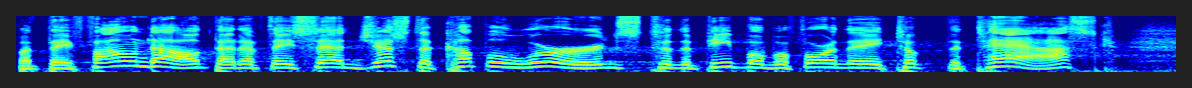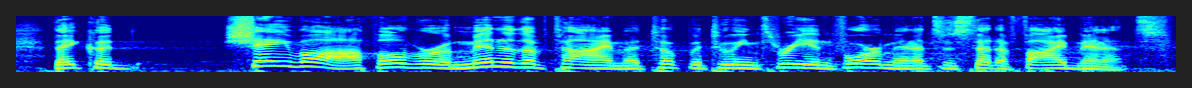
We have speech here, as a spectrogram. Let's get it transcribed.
But they found out that if they said just a couple words to the people before they took the task, they could shave off over a minute of time. It took between three and four minutes instead of five minutes.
